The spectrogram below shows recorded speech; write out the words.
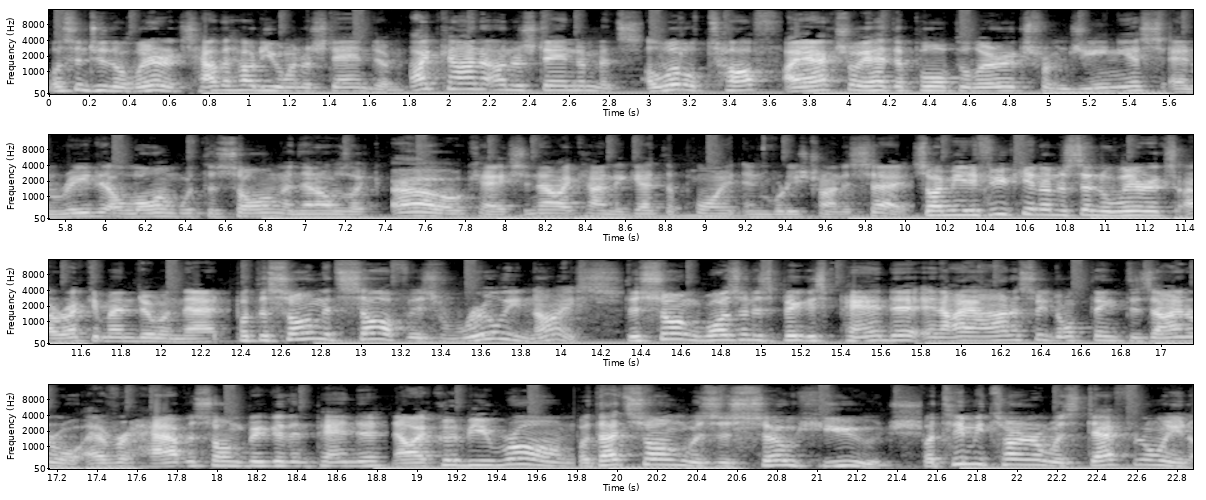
listen to the lyrics. How the hell do you understand them? I kind of understand them. It's a little tough. I actually had to pull up the lyrics from Genius and read it along with the song, and then I was like, oh, okay, so now I kind of get the point and what he's trying to say. So, I mean, if you can understand the lyrics, I recommend doing that. But the song itself is really nice. This song wasn't as big as Panda, and I honestly don't think Desiigner will ever have a song bigger than Panda. Now, I could be wrong, but that song was just so huge. But Timmy Turner was definitely an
